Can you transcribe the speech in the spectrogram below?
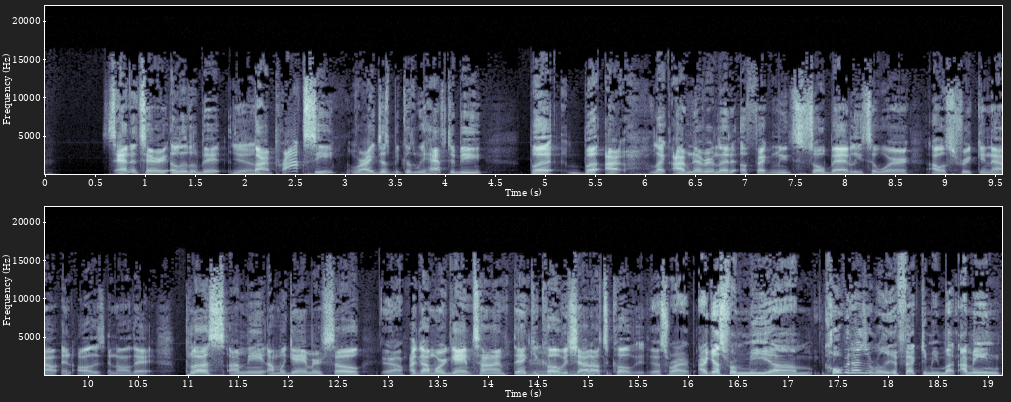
sanitary a little bit Yeah. by proxy, right? Just because we have to be. But but I like I've never let it affect me so badly to where I was freaking out and all this and all that. Plus, I mean, I'm a gamer, so Yeah. I got more game time. Thank you, COVID. Shout out to COVID. That's right. I guess for me, um, COVID hasn't really affected me much. I mean,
